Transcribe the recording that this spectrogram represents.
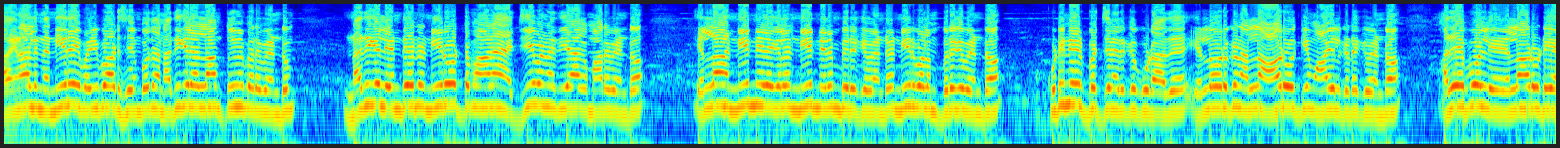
அதனால் இந்த நீரை வழிபாடு செய்யும்போது நதிகள் எல்லாம் தூய்மை பெற வேண்டும். நதிகள் என்றென்று நீரோட்டமான ஜீவ நதியாக மாற வேண்டும். எல்லா நீர்நிலைகளும் நீர் நிரம்பி இருக்க வேண்டும் நீர்வளம் பெருக வேண்டும். குடிநீர் பிரச்சனை இருக்கக்கூடாது. எல்லோருக்கும் நல்ல ஆரோக்கியம் ஆயுள் கிடைக்க வேண்டும். அதே போல் எல்லாருடைய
